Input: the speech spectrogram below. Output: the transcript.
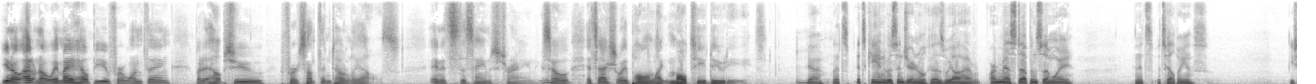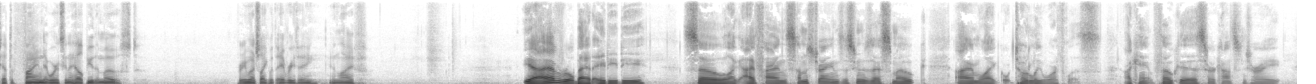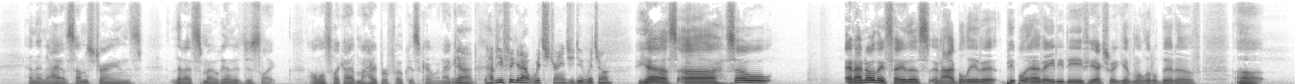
you know, I don't know. It may help you for one thing, but it helps you for something totally else. And it's the same strain, so it's actually pulling like multi duties. Mhm. Yeah, that's it's cannabis in general because we all have are messed up in some way, and it's it's helping us. You just have to find out where it's going to help you the most. Pretty much like with everything in life. Yeah, I have a real bad ADD. So, like, I find some strains as soon as I smoke, I'm like totally worthless. I can't focus or concentrate. And then I have some strains that I smoke, and it's just like almost like I have my hyper focus going. I Yeah. Have you figured out which strains you do which on? Yes. Uh, so, and I know they say this, and I believe it. People that have ADD, if you actually give them a little bit of uh,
